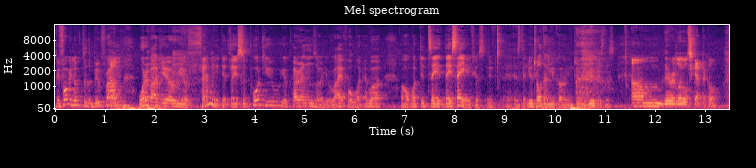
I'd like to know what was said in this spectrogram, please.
Before we look to the brew farm, oh. what about your, your family? Did they support you, your parents or your wife or whatever? Or what did they, they say if you, if, you told them you're going into the beer business? Um, they were a little skeptical,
